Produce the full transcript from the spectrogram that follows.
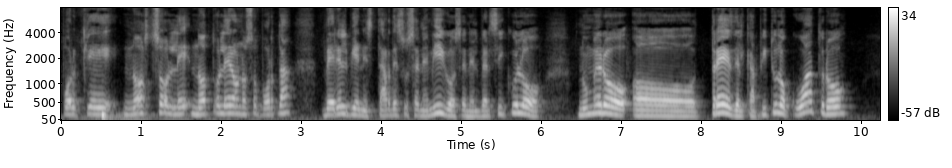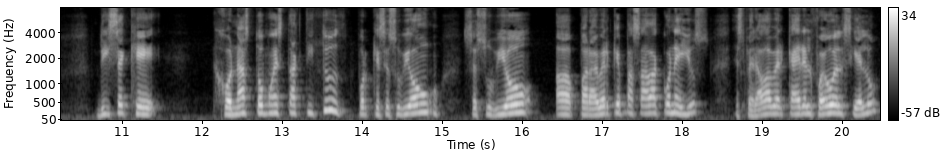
Porque no, sole, no tolera o no soporta ver el bienestar de sus enemigos. En el versículo número 3 del capítulo 4, dice que Jonás tomó esta actitud porque se subió, se subió uh, para ver qué pasaba con ellos, esperaba ver caer el fuego del cielo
